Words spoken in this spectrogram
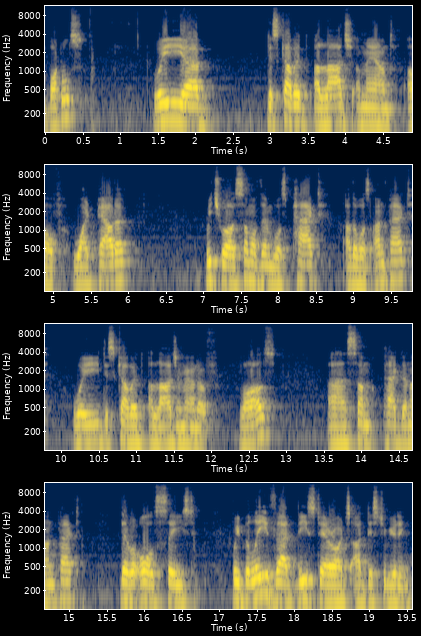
bottles. We uh, discovered a large amount of white powder, which was, some of them was packed, other was unpacked. We discovered a large amount of vials, uh, some packed and unpacked. They were all seized. We believe that these steroids are distributing,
